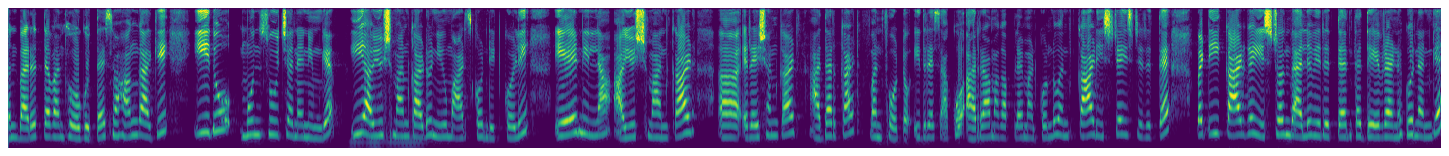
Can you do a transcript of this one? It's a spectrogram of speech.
ಒಂದು ಬರುತ್ತೆ, ಒಂದು ಹೋಗುತ್ತೆ. ಸೊ ಹಾಗಾಗಿ ಇದು ಮುನ್ಸೂಚನೆ ನಿಮಗೆ. ಈ ಆಯುಷ್ಮಾನ್ ಕಾರ್ಡು ನೀವು ಮಾಡಿಸ್ಕೊಂಡು ಇಟ್ಕೊಳ್ಳಿ. ಏನಿಲ್ಲ, Ayushman card ration card, Aadhaar card, ಒಂದು ಫೋಟೋ. ಇದ್ರೆ ಸಾಕು, ಆರಾಮಾಗಿ ಅಪ್ಲೈ ಮಾಡಿಕೊಂಡು ಒಂದು ಕಾರ್ಡ್ ಇಷ್ಟೇ ಇಷ್ಟಿರುತ್ತೆ ಬಟ್ ಈ ಕಾರ್ಡ್ಗೆ ಇಷ್ಟೊಂದು ವ್ಯಾಲ್ಯೂ ಇರುತ್ತೆ ಅಂತ ದೇವರಾಣಿಗೂ ನನಗೆ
